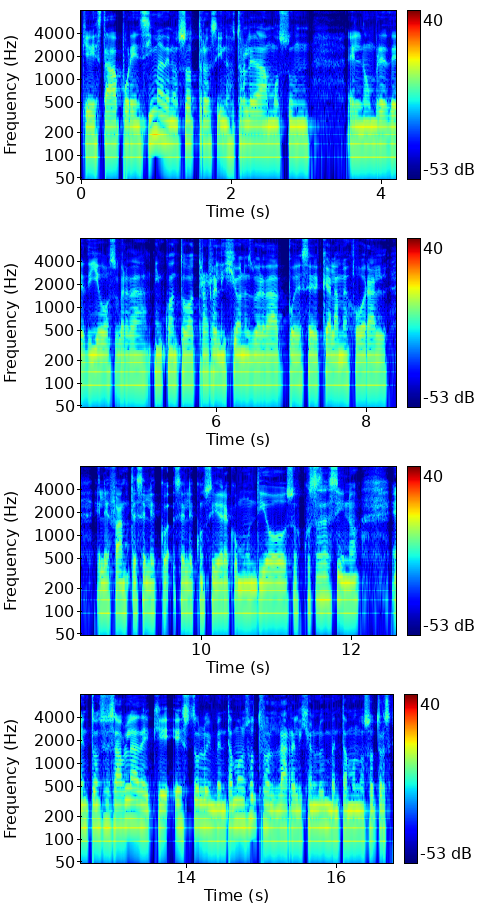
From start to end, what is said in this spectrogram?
que estaba por encima de nosotros y nosotros le dábamos un el nombre de Dios, ¿verdad? En cuanto a otras religiones, ¿verdad? Puede ser que a lo mejor al elefante se le, se le considere como un dios o cosas así, ¿no? Entonces habla de que esto lo inventamos nosotros, la religión lo inventamos nosotros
